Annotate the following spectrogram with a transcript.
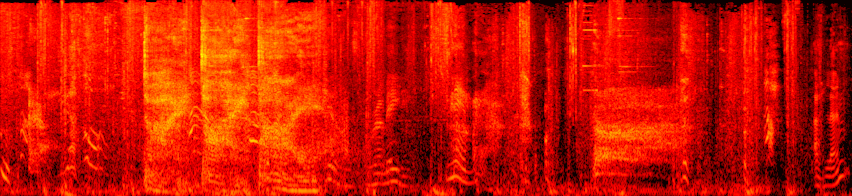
Die, die, die. Kills remaining. Nim. Ahlan.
